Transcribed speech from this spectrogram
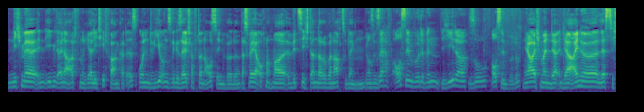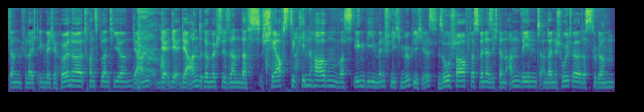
nicht mehr in irgendeiner Art von Realität verankert ist und wie unsere Gesellschaft dann aussehen würde. Das wäre ja auch nochmal witzig, dann darüber nachzudenken. Wie unsere Gesellschaft aussehen würde, wenn jeder so aussehen würde. Ja, ich meine, der, der eine lässt sich dann vielleicht irgendwelche Hörner transplantieren, der, an, der, der, der andere möchte dann das schärfste Kinn haben, was irgendwie menschlich möglich ist. So scharf, dass wenn er sich dann anlehnt an deine Schulter, dass du dann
